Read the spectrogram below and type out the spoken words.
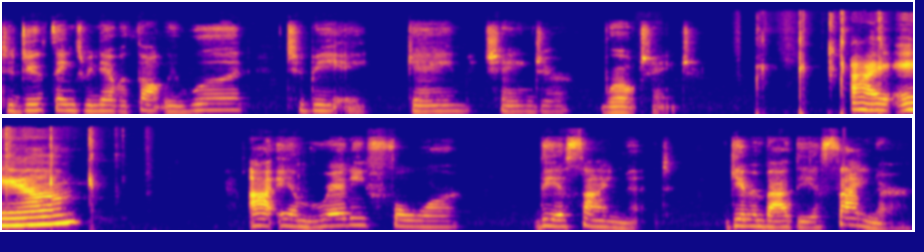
to do things we never thought we would, to be a game changer, world changer. I am. I am ready for the assignment given by the assigner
